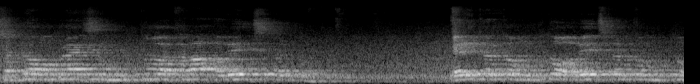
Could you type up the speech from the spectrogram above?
શબ્દ વપરાય છે મુક્તો અથવા અવેજ કરતો એડ કરતો મુક્તો અવેજ કરતો મુક્તો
